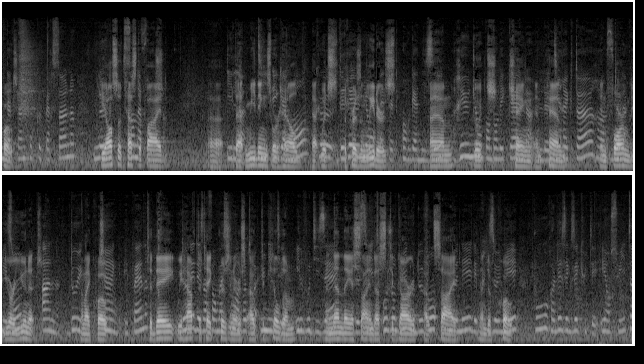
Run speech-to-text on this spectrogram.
quote. Tachan pour que personne ne He also testified. Uh, that meetings were held at which the prison leaders Anne, Deutsch, Cheng, and le Penn informed your unit, and I quote, Cheng et Penn, Today we have to take prisoners out to kill them, Il vous disait, and then they assigned us to guard outside. End of quote. pour les exécuter. Et ensuite,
